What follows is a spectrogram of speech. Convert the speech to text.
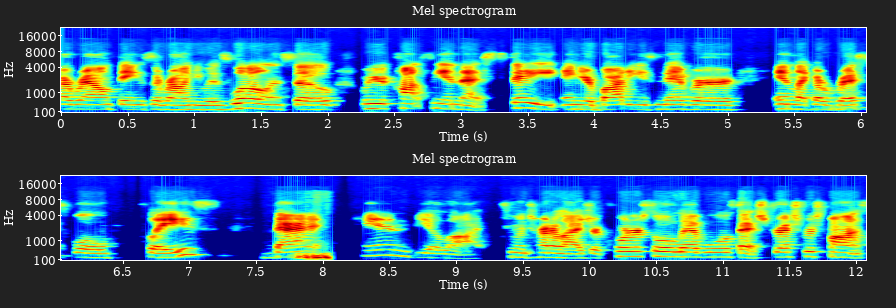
around things around you as well. And so when you're constantly in that state and your body is never in like a restful place, that can be a lot to internalize your cortisol levels, that stress response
